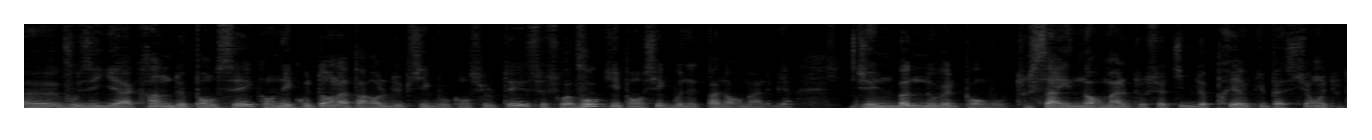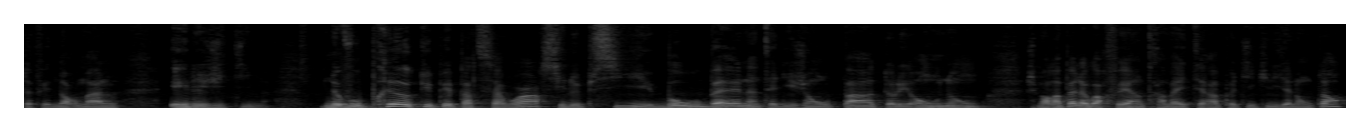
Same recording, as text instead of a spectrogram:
euh, vous ayez à craindre de penser qu'en écoutant la parole du psy que vous consultez, ce soit vous qui pensiez que vous n'êtes pas normal. Eh bien, j'ai une bonne nouvelle pour vous. Tout ça est normal, tout ce type de préoccupation est tout à fait normal et légitime. Ne vous préoccupez pas de savoir si le psy est beau ou belle, intelligent ou pas, tolérant ou non. Je me rappelle avoir fait un travail thérapeutique il y a longtemps,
